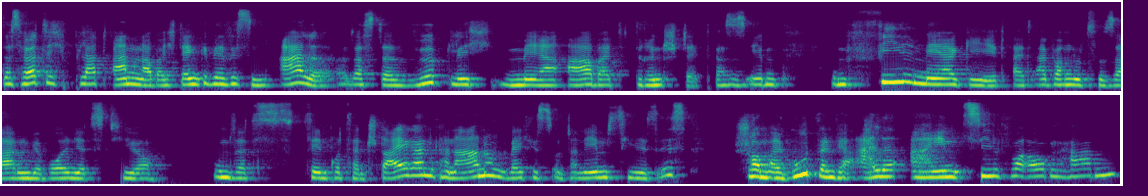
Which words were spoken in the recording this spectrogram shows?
Das hört sich platt an, aber ich denke, wir wissen alle, dass da wirklich mehr Arbeit drinsteckt, dass es eben um viel mehr geht, als einfach nur zu sagen, wir wollen jetzt hier Umsatz 10 Prozent steigern, keine Ahnung, welches Unternehmensziel es ist. Schon mal gut, wenn wir alle ein Ziel vor Augen haben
